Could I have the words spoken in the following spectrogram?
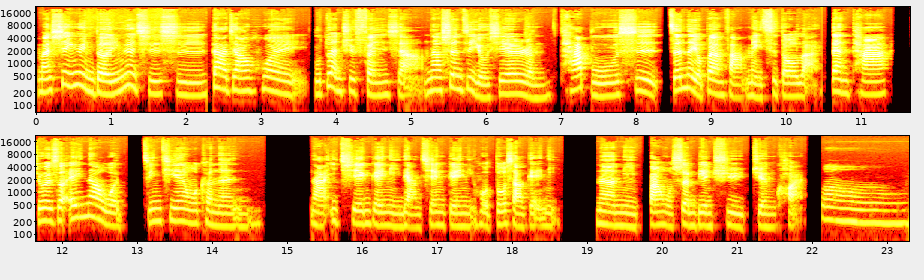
蛮幸运的，因为其实大家会不断去分享，那甚至有些人他不是真的有办法每次都来，但他就会说：“哎，那我今天我可能拿一千给你，两千给你，或多少给你，那你帮我顺便去捐款。”哦，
